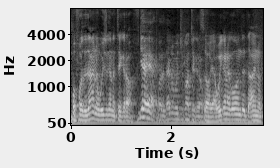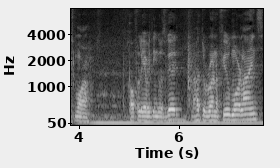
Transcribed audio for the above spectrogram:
But for the dyno, we're just gonna take it off. yeah, yeah. for the then we're just gonna take it off. So yeah, we're gonna go on the dyno tomorrow. Hopefully everything goes good. I have to run a few more lines,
